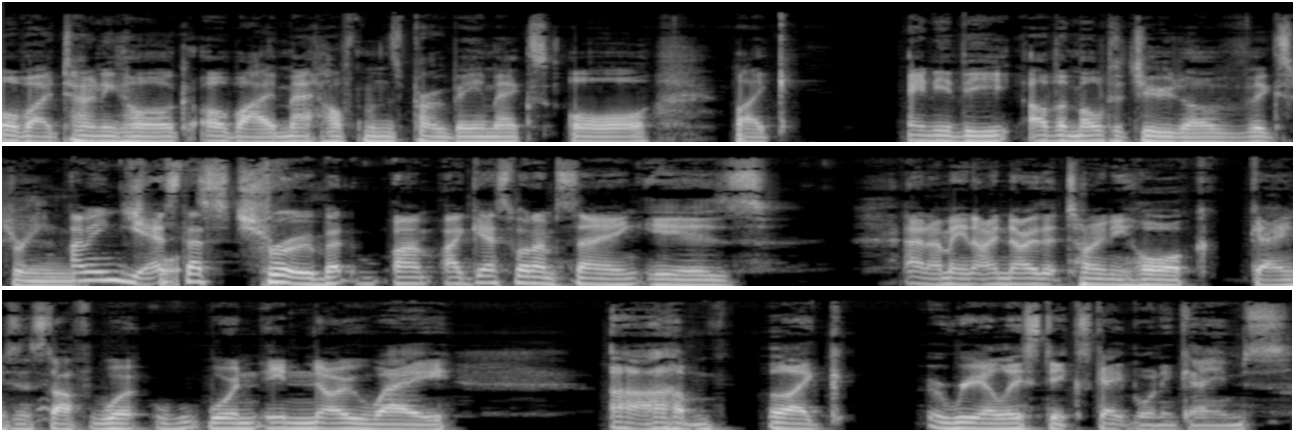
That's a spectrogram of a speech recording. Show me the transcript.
or by Tony Hawk or by Matt Hoffman's Pro BMX or like any of the other multitude of extreme I mean, yes, sports? that's true, but um, I guess what I'm saying is, and I mean, I know that Tony Hawk games and stuff were were in no way, um, like realistic skateboarding games.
